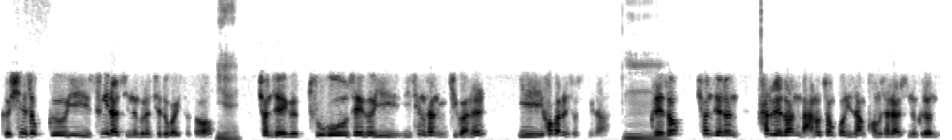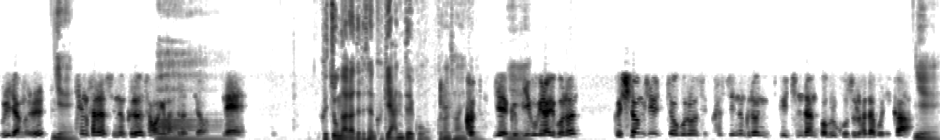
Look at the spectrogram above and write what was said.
그 신속 그 이 승인할 수 있는 그런 제도가 있어서 예. 현재 그 두 곳의 그이 생산 기관을 이 허가를 해줬습니다. 음. 그래서 현재는 하루에도 한 15,000건 이상 검사를 할 수 있는 그런 물량을 예. 생산할 수 있는 그런 상황이 아. 만들었죠. 네. 그쪽 나라들에서는 그게 안 되고 그런 그, 상황이군요. 예, 그 미국이나 일본은 그 실험실적으로 할 수 있는 그런 그 진단법을 고수를 하다 보니까 예.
